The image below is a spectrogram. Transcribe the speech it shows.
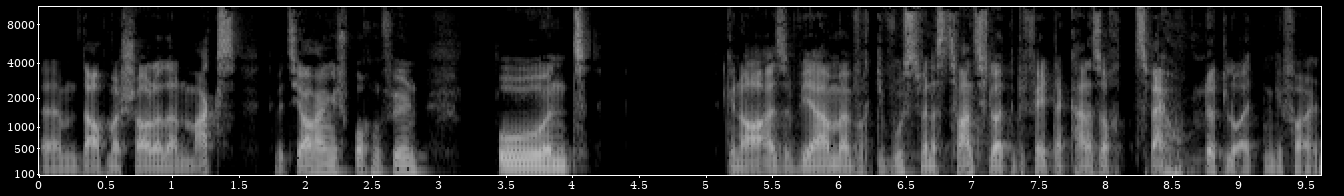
Ähm, da auch mal Shoutout an Max, wird sich auch angesprochen fühlen. Und genau, also wir haben einfach gewusst, wenn das 20 Leuten gefällt, dann kann es auch 200 Leuten gefallen.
